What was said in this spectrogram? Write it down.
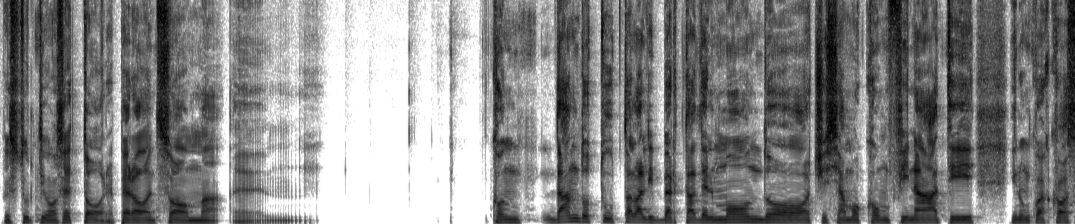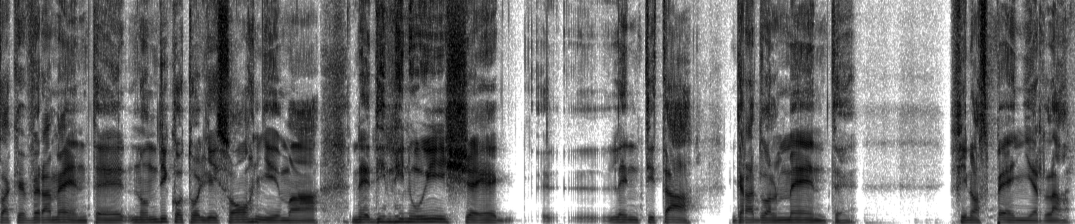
quest'ultimo settore, però insomma, ehm, con, dando tutta la libertà del mondo ci siamo confinati in un qualcosa che veramente, non dico toglie i sogni, ma ne diminuisce eh, l'entità gradualmente fino a spegnerla.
